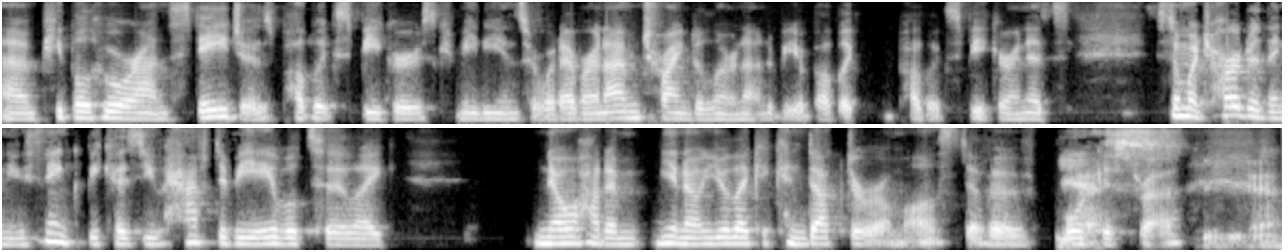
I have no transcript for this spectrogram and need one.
uh, people who are on stages, public speakers, comedians, or whatever. And I'm trying to learn how to be a public public speaker, and it's so much harder than you think because you have to be able to like know how to, you know, you're like a conductor almost of an yes. orchestra. Yeah.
